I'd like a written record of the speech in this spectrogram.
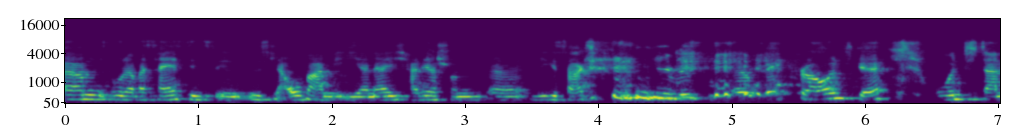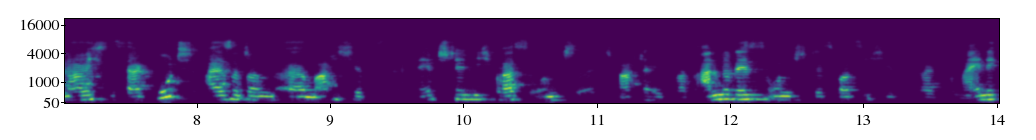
Ähm, oder was heißt ins, ins Lauwarme eher? Ne? Ich hatte ja schon, äh, wie gesagt, einen gewissen äh, Background. Gell? Und dann habe ich gesagt, gut, also dann äh, mache ich jetzt selbstständig was und äh, ich mache da jetzt was anderes und das, was ich jetzt halt so meine.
